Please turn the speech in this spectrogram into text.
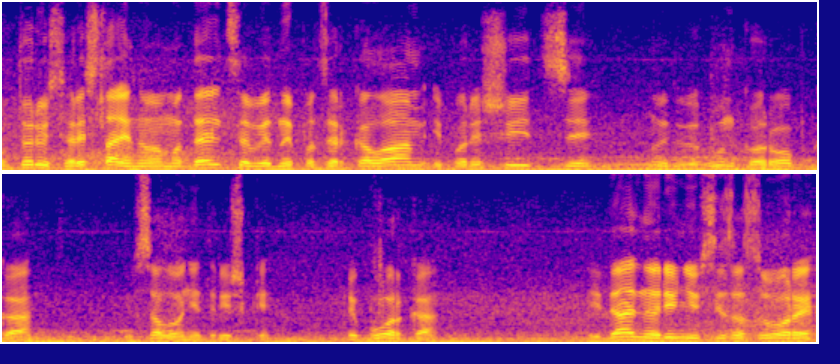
Повторюсь, рестайлінгова модель, це видно і по дзеркалам, і по решітці, ну і двигун, коробка, і в салоні трішки. Приборка. Ідеально рівні всі зазори.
